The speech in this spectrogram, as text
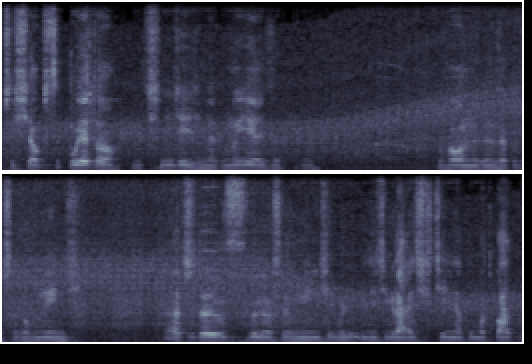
czy się obsypuje, to nic się nie dzieje ziemniakom. No jedz, wolny ten zakres trzeba go wymienić. Znaczy to jest wygrał sobie wymienić, jak będziecie grać chcieli na tym odpaku.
